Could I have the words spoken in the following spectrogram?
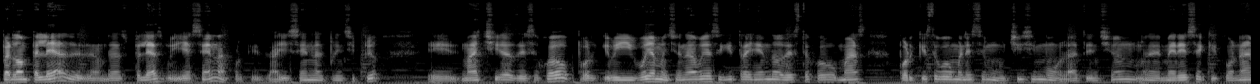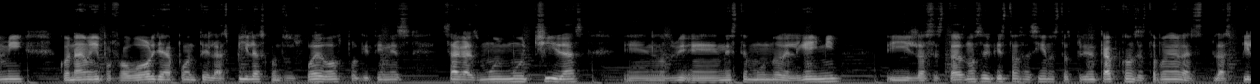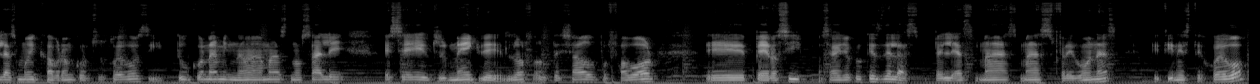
Perdón, peleas, de las peleas y escena, porque hay escena al principio. Eh, más chidas de ese juego. Porque, y voy a mencionar, voy a seguir trayendo de este juego más. Porque este juego merece muchísimo la atención. merece que Konami, Konami, por favor, ya ponte las pilas con tus juegos. Porque tienes sagas muy, muy chidas en, los, en este mundo del gaming y los estás, no sé qué estás haciendo, estás perdiendo. Capcom se está poniendo las, pilas muy cabrón con sus juegos y tú Konami nada más no sale ese remake de Lord of the Shadow, por favor. Eh, pero sí, o sea, yo creo que es de las peleas más, más fregonas que tiene este juego.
